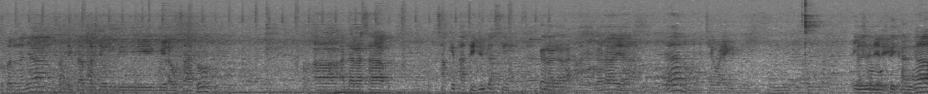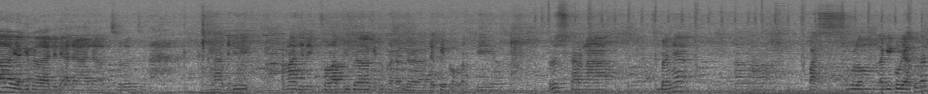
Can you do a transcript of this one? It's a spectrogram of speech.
sebenarnya ketika terjun di wirausaha tuh eh, ada rasa sakit hati juga sih. Gara-gara Gara-gara ya, ya namanya cewek gitu. ingin Biasa jadi- membuktikan. Nah, ya gitu lah. Jadi ada ada unsur-unsur. Nah, jadi pernah jadi sulap juga gitu gara-gara David Copperfield. Terus karena sebenarnya eh, pas sebelum lagi kuliah tuh kan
